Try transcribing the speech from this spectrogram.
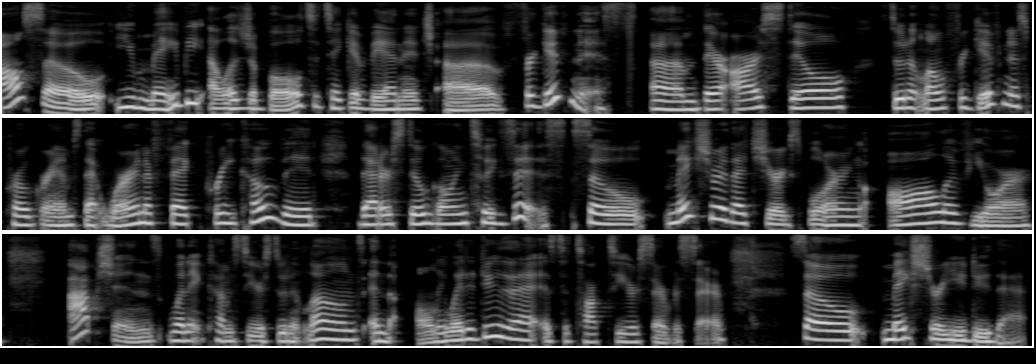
Also, you may be eligible to take advantage of forgiveness. Um, there are still student loan forgiveness programs that were in effect pre COVID that are still going to exist. So make sure that you're exploring all of your options when it comes to your student loans. And the only way to do that is to talk to your servicer. So make sure you do that.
